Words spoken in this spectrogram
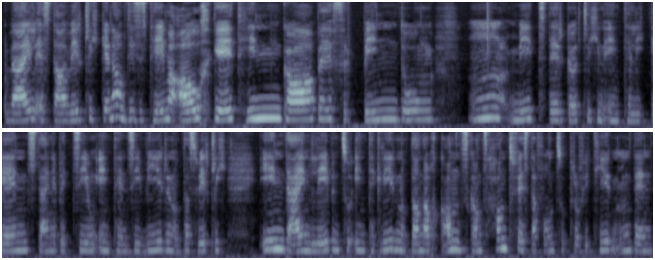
weil es da wirklich genau um dieses Thema auch geht, Hingabe, Verbindung mm, mit der göttlichen Intelligenz, deine Beziehung intensivieren und das wirklich in dein Leben zu integrieren und dann auch ganz, ganz handfest davon zu profitieren. Denn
